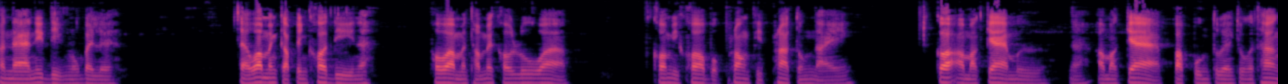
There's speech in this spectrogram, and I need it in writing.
คะแนนนี่ดิ่งลงไปเลย แต่ว่ามันกลับเป็นข้อดีนะ เพราะว่ามันทำให้เขารู้ว่าเขามีข้อบกพร่องผิดพลาดตรงไหน ก็เอามาแก้มือนะ เอามาแก้ปรับปรุงตัวเองจนกระทั่ง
